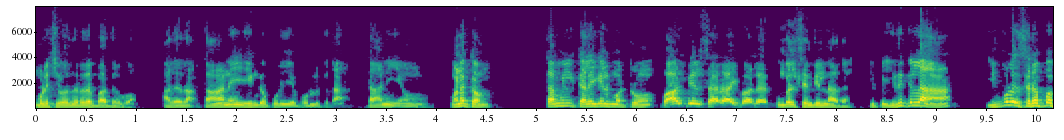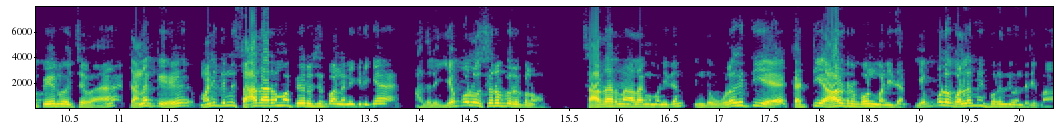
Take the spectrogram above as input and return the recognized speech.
முளைச்சி வந்துடுறத பார்த்துருக்கோம். அதுதான். தானே இயங்கக்கூடிய பொருளுக்கு தான் தானியம். வணக்கம். தமிழ் கலைகள் மற்றும் வாழ்வியல் சார் ஆய்வாளர் உங்கள் செந்தில்நாதன். இப்போ இதுக்கெல்லாம் இவ்வளவு சிறப்பா பேர் வச்சவன் தனக்கு மனிதன் சாதாரணமா பேர் வச்சிருப்பான்னு நினைக்கிறீங்க? அதுல எவ்வளவு சிறப்பு இருக்கணும்? சாதாரண ஆளாங்க மனிதன் இந்த உலகத்தையே கட்டி ஆள்றபோன் மனிதன். எவ்வளவு வல்லமை பொருந்தி வந்து தெரியுமா?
